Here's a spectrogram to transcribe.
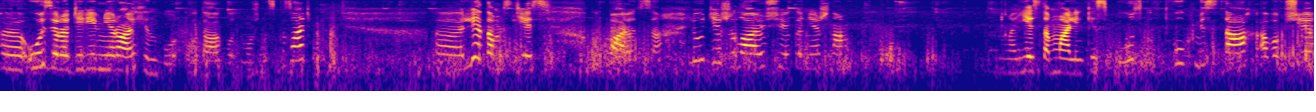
э, озеро деревни Райхенбург. Вот так вот можно сказать. Э, летом здесь купаются люди, желающие, конечно. Есть там маленький спуск в двух местах, а вообще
